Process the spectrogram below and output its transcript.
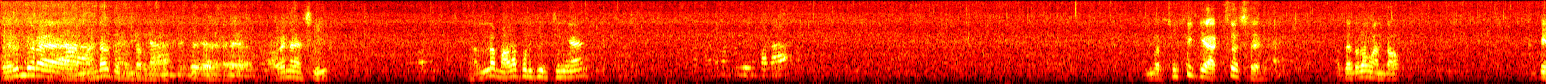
பெருந்துறை மண்டபத்துக்கு வந்திருக்கோம் இது அவினாசி. நல்ல மழை பிடிச்சிருச்சுங்க நம்ம சுத்திக்கு அக்சஸ் அதில் தான் வந்தோம். வண்டி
